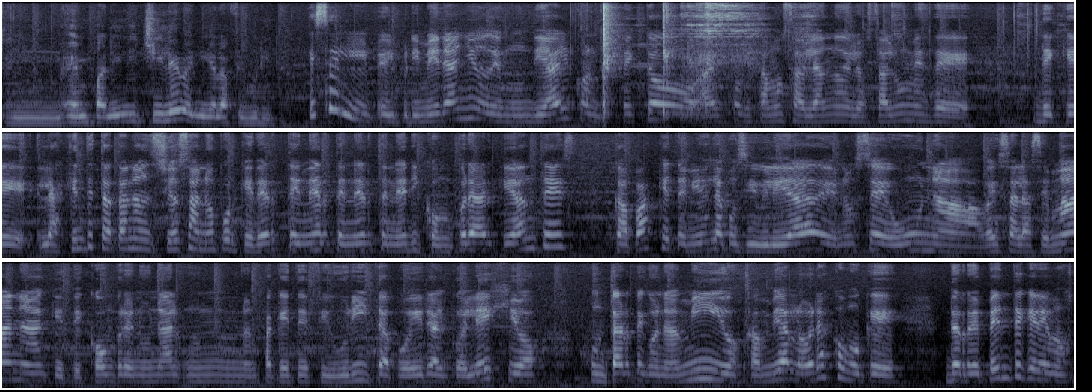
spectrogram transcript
En, Panini Chile venía la figurita. ¿Es el, primer año de Mundial con respecto a esto que estamos hablando de los álbumes de, de que la gente está tan ansiosa no por querer tener, tener, tener y comprar, que antes capaz que tenías la posibilidad de, no sé, una vez a la semana, que te compren un, un paquete de figurita, poder ir al colegio, juntarte con amigos, cambiarlo. Ahora es como que de repente queremos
